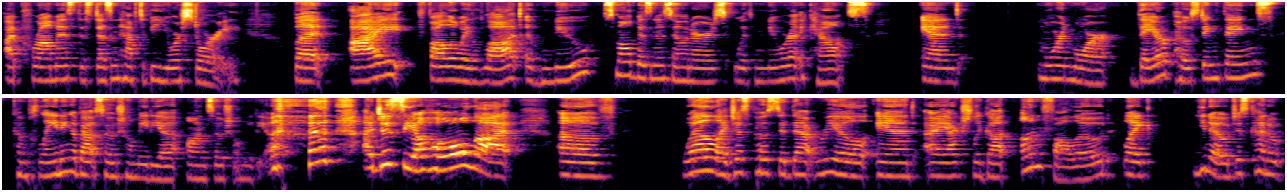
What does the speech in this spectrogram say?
I promise this doesn't have to be your story. But I follow a lot of new small business owners with newer accounts, and more and more, they are posting things complaining about social media on social media. I just see a whole lot of, well, I just posted that reel and I actually got unfollowed. Like, you know, just kind of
